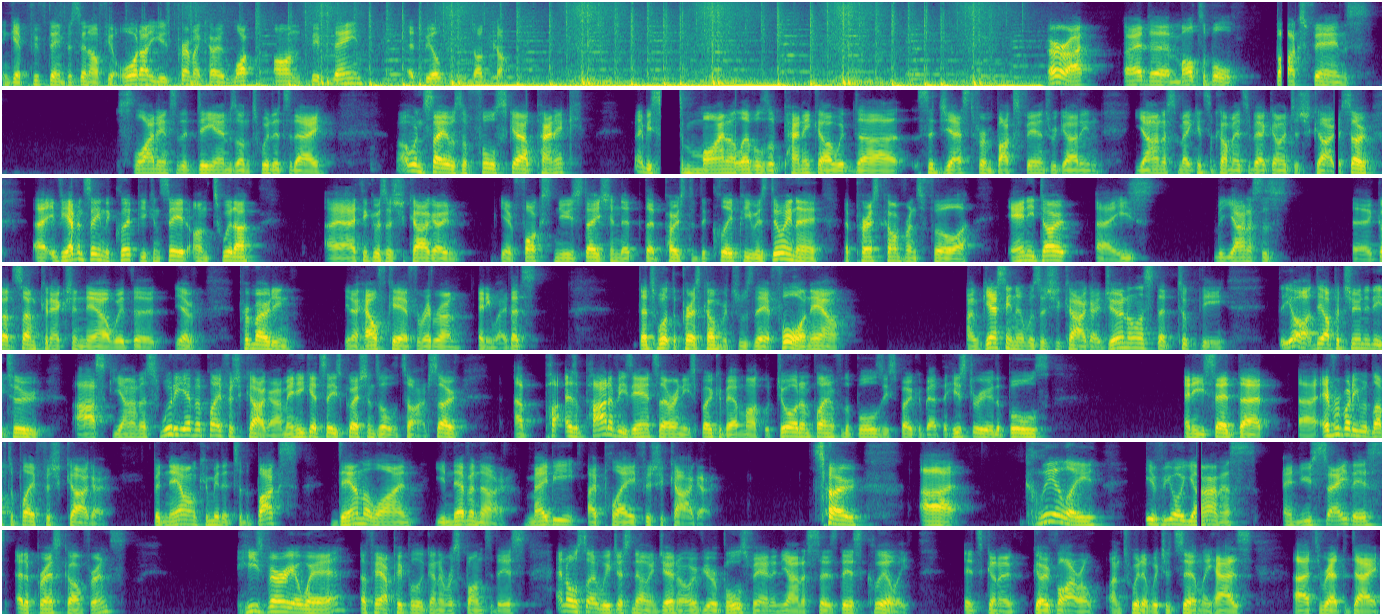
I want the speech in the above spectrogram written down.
and get 15% off your order. Use promo code locked on 15 at built.com. All right. I had uh, multiple Bucks fans slide into the DMs on Twitter today. I wouldn't say it was a full scale panic. Maybe some minor levels of panic I would uh, suggest from Bucks fans regarding Giannis making some comments about going to Chicago. So uh, if you haven't seen the clip, you can see it on Twitter. I, I, think it was a Chicago you know, Fox news station that, that posted the clip. He was doing a, a press conference for Antidote. Uh, he's Giannis has uh, got some connection now with the you know promoting you know healthcare for everyone. Anyway, that's that's what the press conference was there for. Now, I'm guessing it was a Chicago journalist that took the the the opportunity to ask Giannis, would he ever play for Chicago? I mean, he gets these questions all the time. So, uh, as a part of his answer, and he spoke about Michael Jordan playing for the Bulls, he spoke about the history of the Bulls, and he said that uh, everybody would love to play for Chicago, but now I'm committed to the Bucks. down the line, you never know. Maybe I play for Chicago. So uh, clearly, if you're Giannis and you say this at a press conference, he's very aware of how people are going to respond to this. And also, we just know in general, if you're a Bulls fan and Giannis says this, clearly it's going to go viral on Twitter, which it certainly has uh, throughout the day.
